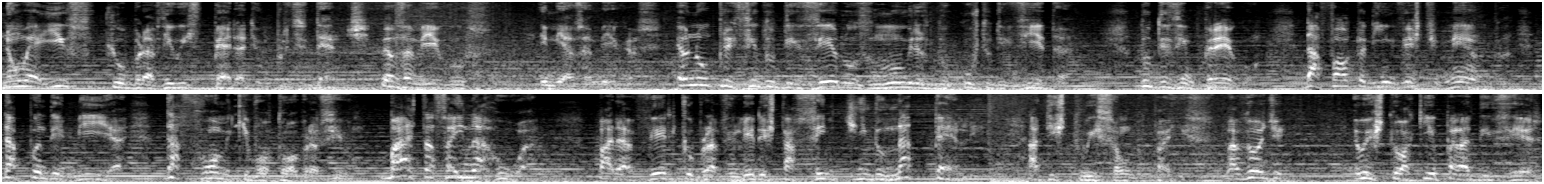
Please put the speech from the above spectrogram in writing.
não é isso que o Brasil espera de um presidente. Meus amigos e minhas amigas, eu não preciso dizer os números do custo de vida, do desemprego, da falta de investimento, da pandemia, da fome que voltou ao Brasil. Basta sair na rua para ver que o brasileiro está sentindo na pele a destruição do país. Mas hoje eu estou aqui para dizer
